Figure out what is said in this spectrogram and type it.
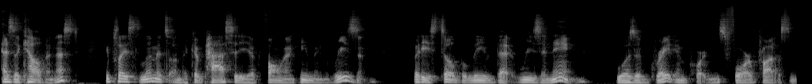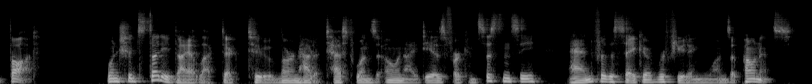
As a Calvinist, he placed limits on the capacity of fallen human reason, but he still believed that reasoning, was of great importance for Protestant thought. One should study dialectic to learn how to test one's own ideas for consistency and for the sake of refuting one's opponents.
